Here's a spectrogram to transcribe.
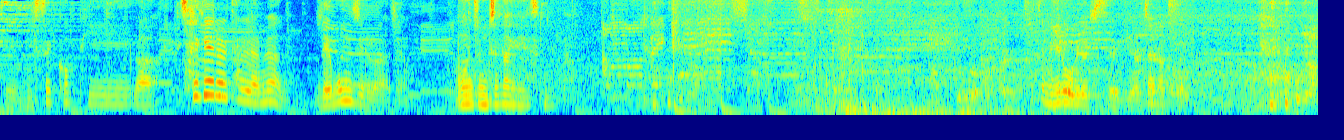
이제 믹스 커피가 세 개를 타려면 네 봉지를 넣어야 돼요. 오늘 좀 진하게 하겠습니다. 살짝 위로 올려주세요. 여기 열장 갖고 있거든요.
